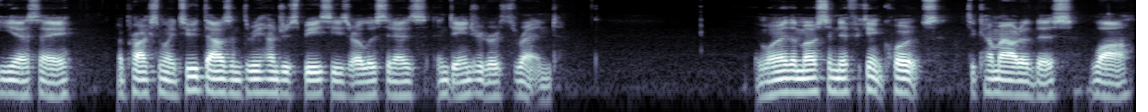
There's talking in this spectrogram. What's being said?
ESA, Approximately 2,300 species are listed as endangered or threatened. And one of the most significant quotes to come out of this law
